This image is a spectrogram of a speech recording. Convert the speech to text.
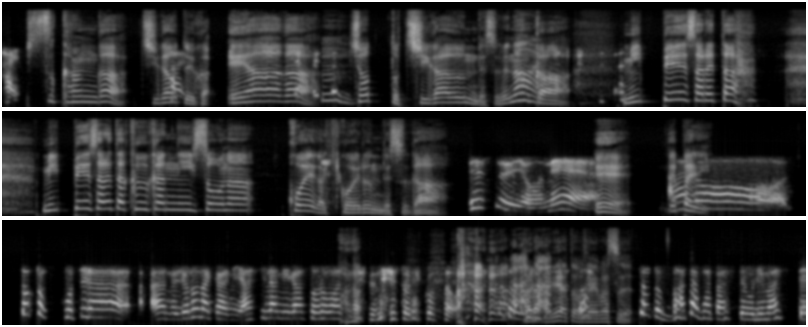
はい。質感が違うというか、エアーがうん。ちょっと違うんですね。なんか密閉された 密閉された空間にいそうな声が聞こえるんですが、ですよね。ええやっぱり、あのーちょっとこちら、あの、世の中に足並みが揃わずですね、それこそ。ちょあらありがとうございます。っとバタバタしておりまして、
